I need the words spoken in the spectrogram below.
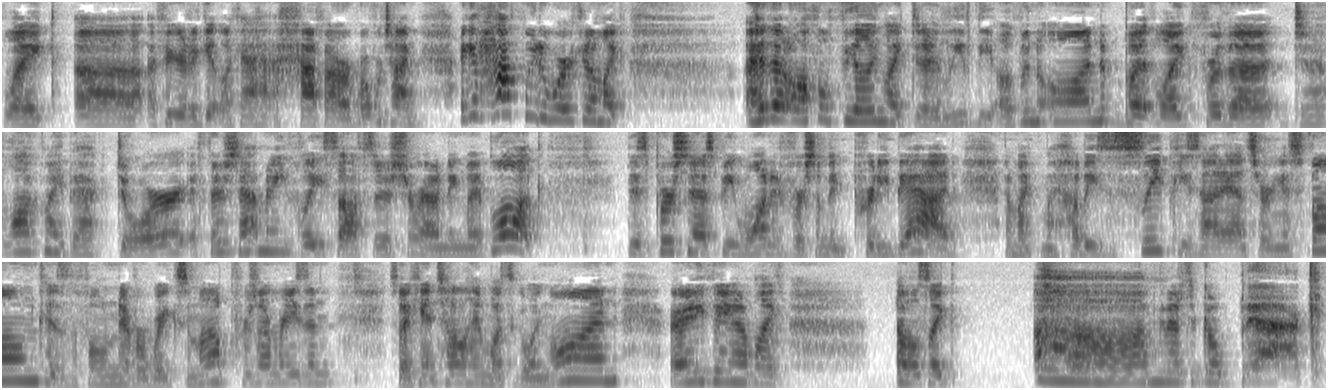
like, uh, I figured I'd get like a half hour of overtime. I get halfway to work and I'm like, I had that awful feeling like, did I leave the oven on? But like for the, did I lock my back door? If there's that many police officers surrounding my block, this person has to be wanted for something pretty bad. I'm like, my hubby's asleep. He's not answering his phone because the phone never wakes him up for some reason. So I can't tell him what's going on or anything. I'm like, I was like, oh, I'm going to have to go back.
